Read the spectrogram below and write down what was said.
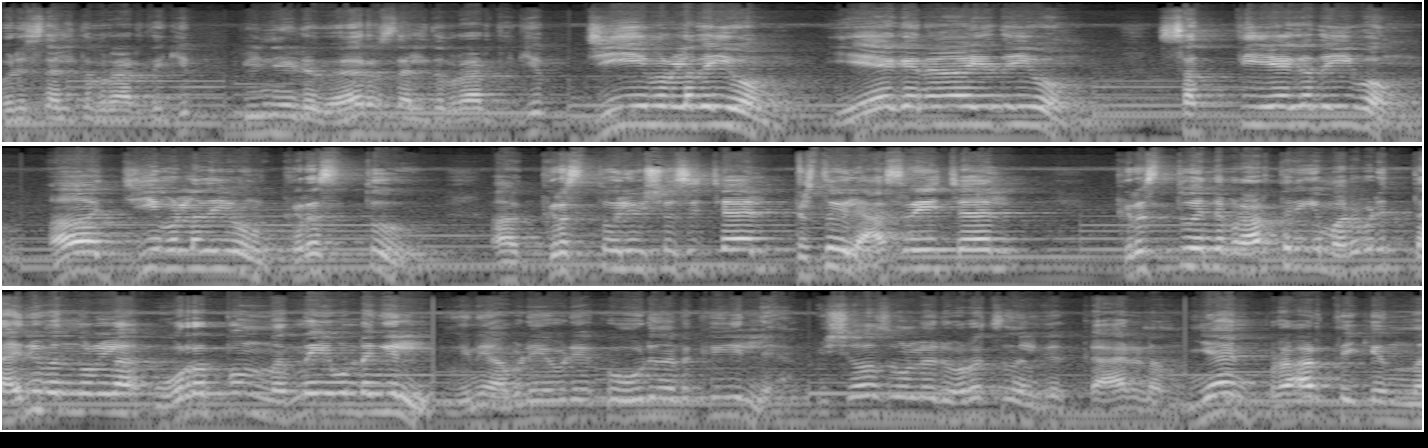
ഒരു സ്ഥലത്ത് പ്രാർത്ഥിക്കും പിന്നീട് വേറെ സ്ഥലത്ത് പ്രാർത്ഥിക്കും. ജീവനുള്ള ദൈവം ഏകനായ ദൈവം സത്യേക ദൈവം ആ ജീവനുള്ള ദൈവം ക്രിസ്തു. ആ ക്രിസ്തുവിൽ വിശ്വസിച്ചാൽ ക്രിസ്തുവിൽ ആശ്രയിച്ചാൽ ക്രിസ്തു എന്റെ പ്രാർത്ഥനയ്ക്ക് മറുപടി തരുമെന്നുള്ള ഉറപ്പും നിർണയമുണ്ടെങ്കിൽ ഇങ്ങനെ അവിടെ എവിടെയൊക്കെ ഓടി നടക്കുകയില്ല. വിശ്വാസമുള്ള ഒരു ഉറച്ചു നൽകുക കാരണം ഞാൻ പ്രാർത്ഥിക്കുന്ന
